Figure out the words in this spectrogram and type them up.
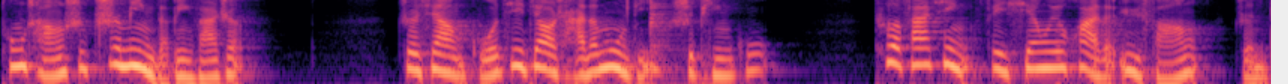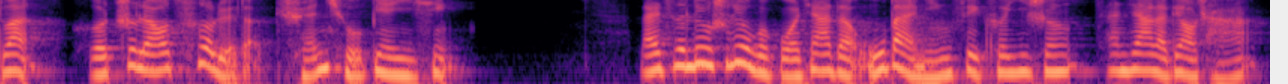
通常是致命的并发症。这项国际调查的目的是评估特发性肺纤维化的预防、诊断和治疗策略的全球变异性。来自六十六个国家的五百名肺科医生参加了调查。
